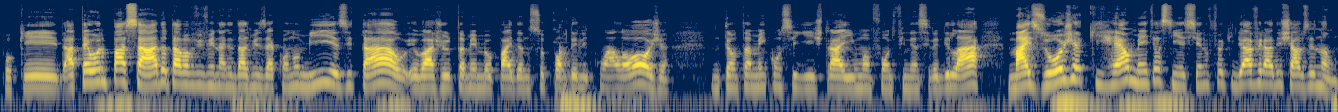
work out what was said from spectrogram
Porque até o ano passado eu estava vivendo ainda das minhas economias e tal. Eu ajudo também meu pai dando suporte dele com a loja. Então também consegui extrair uma fonte financeira de lá. Mas hoje é que realmente, assim, esse ano foi que deu a virada de chave. Dizer, não,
